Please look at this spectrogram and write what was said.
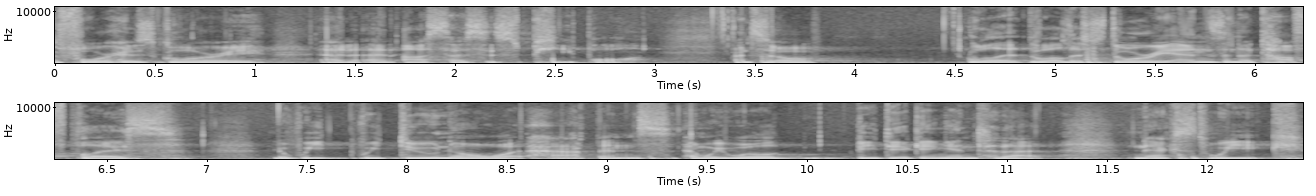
for his glory and, and us as his people. And so, well, it, well, the story ends in a tough place. We, we do know what happens, and we will be digging into that next week.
